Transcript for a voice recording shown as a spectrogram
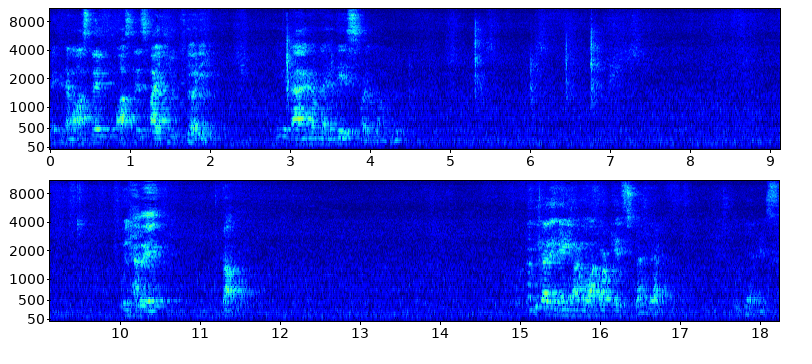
right, in a massless, massless cube theory, a diagram like this, for example, will have a problem. Because again you have one more case. Okay, and it's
